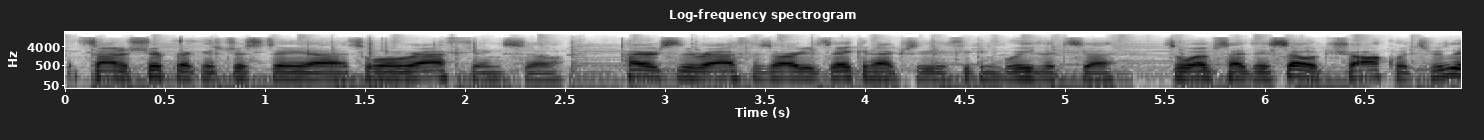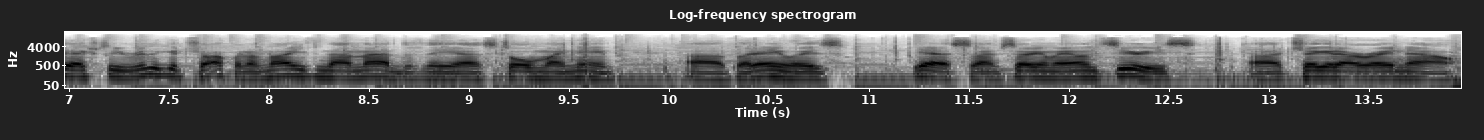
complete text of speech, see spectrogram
it's not a shipwreck, it's just a uh, it's a little rafting. So Pirates of the Raft was already taken. Actually, if you can believe it. it's a it's a website. They sell chocolate. It's really actually really good chocolate. I'm not even that mad that they uh, stole my name. Uh, but anyways, yeah. So I'm starting my own series. Uh, check it out right now.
